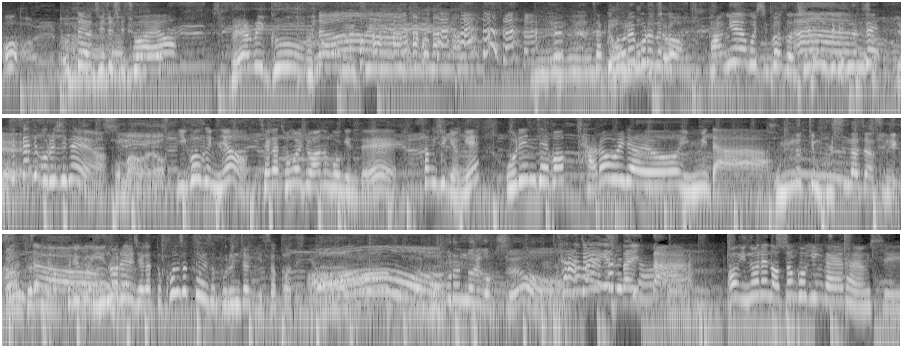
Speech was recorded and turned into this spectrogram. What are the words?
어 어때요 지조 씨 좋아요? Very good 자꾸 노래 부르는 거 방해하고 싶어서 질문 드리는데 예. 끝까지 부르시네요. 고마워요. 이 곡은요 제가 정말 좋아하는 곡인데 성시경의 우린 제법 잘 어울려요입니다. 봄 느낌 물씬 나지 않습니까? 아, 그럼요. 그리고 이 노래를 제가 또 콘서트에서 부른 적이 있었거든요. 아, 정말 못 부른 노래가 없어요. 찾아야겠다 있다. 어, 이 노래는 어떤 곡인가요, 다영 씨?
